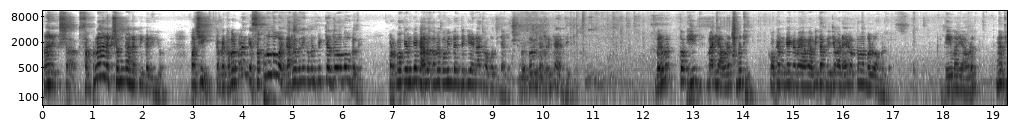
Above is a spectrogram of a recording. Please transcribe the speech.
અને સપના અને ક્ષમતા નક્કી કરી લ્યો. પછી તમને ખબર પડે ને કે સપનું તો હોય, દાખલા તરીકે મને પિક્ચર જોવા બહુ ગમે. પણ કોક એમ કે હાલો, તમે ગોવિંદન જગ્યાએ નાચવા પહોંચી જાજો. ગોવિંદન રિટાયર થઈ ગયો. બરાબર? તો એ મારી આવડત નથી. કોક એમ કે ભાઈ, હવે અમિતાભની જેવા ડાયલોગ તમે બોલવા માંડો. એ મારી આવડત નથી.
